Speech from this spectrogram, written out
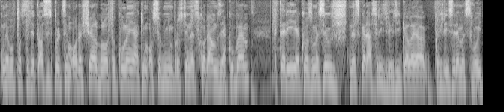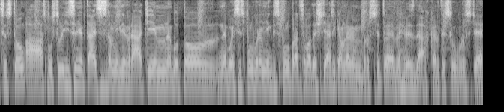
nebo v podstatě ptal se, proč jsem odešel, bylo to kvůli nějakým osobním prostě neschodám s Jakubem, který jako jsme si už dneska dá se říct vyříkali a každý si jdeme svojí cestou. A spoustu lidí se mě ptá, jestli se tam někdy vrátím, nebo to, nebo jestli spolu budeme někdy spolupracovat ještě, já říkám, nevím, prostě to je ve hvězdách, karty jsou prostě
